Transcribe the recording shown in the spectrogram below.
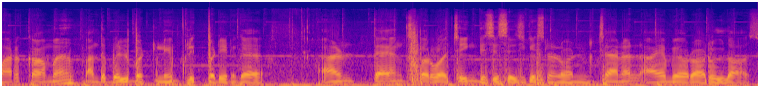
மறக்காமல் அந்த பெல் பட்டனையும் கிளிக் பண்ணிடுங்க. அண்ட் தேங்க்ஸ் ஃபார் வாட்சிங் this is educational one channel I am your Arul Das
